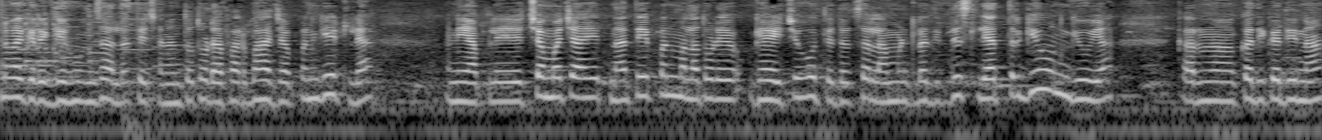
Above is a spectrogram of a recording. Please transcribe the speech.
वगैरे घेऊन झालं. त्याच्यानंतर थोड्याफार भाज्या पण घेतल्या. आणि आपले चमच आहेत ना ते पण मला थोडे घ्यायचे होते. तर चला म्हटलं ते दिसल्यात तर घेऊन घेऊया. कारण कधी कधी ना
